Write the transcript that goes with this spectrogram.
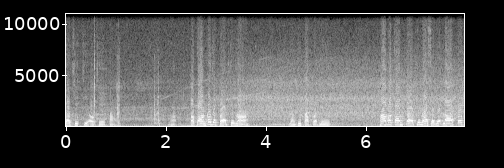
ก็คลิกที่โอเคไปนะโปรแกรมก็จะเปิดขึ้นมาอย่างที่ปรากฏนี้ พอโปรแกรมเปิดขึ้นมาเสร็จเรียบร้อยปุ๊บ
